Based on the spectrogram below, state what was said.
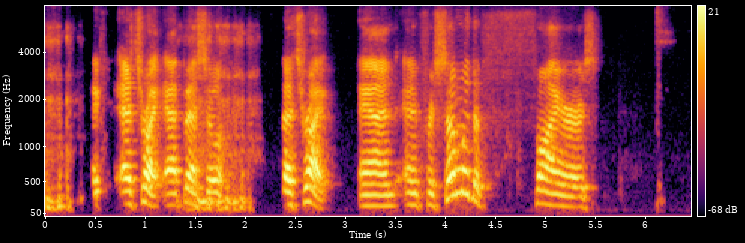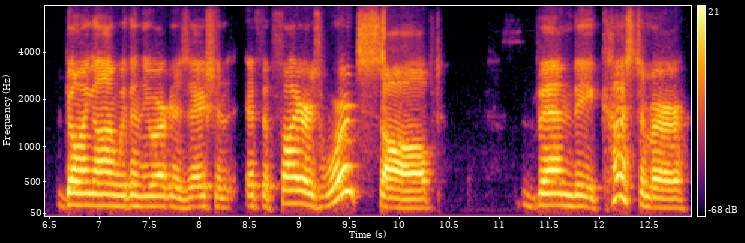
that's right, at best. So that's right. And and for some of the fires going on within the organization, if the fires weren't solved, then the customer,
